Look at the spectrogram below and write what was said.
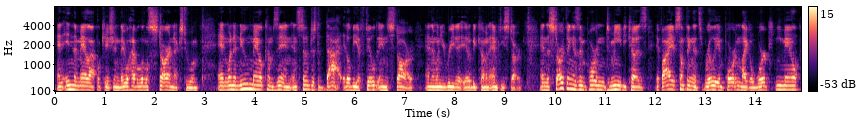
and in the mail application, they will have a little star next to them. And when a new mail comes in, instead of just a dot, it'll be a filled in star, and then when you read it, it'll become an empty star. And the star thing is important to me because if I have something that's really important, like a work email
